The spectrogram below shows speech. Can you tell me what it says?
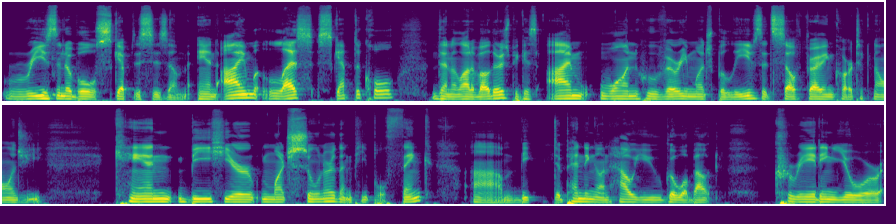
reasonable skepticism. And i'm less skeptical than a lot of others because i'm one who very much believes that self-driving car technology can be here much sooner than people think um, be, depending on how you go about creating your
